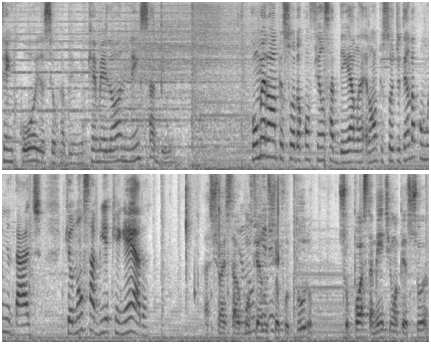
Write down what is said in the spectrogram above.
Tem coisa, seu Cabrini, que é melhor nem saber. Como era uma pessoa da confiança dela, era uma pessoa de dentro da comunidade, que eu não sabia quem era. A senhora estava confiando queria... no seu futuro, supostamente, em uma pessoa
